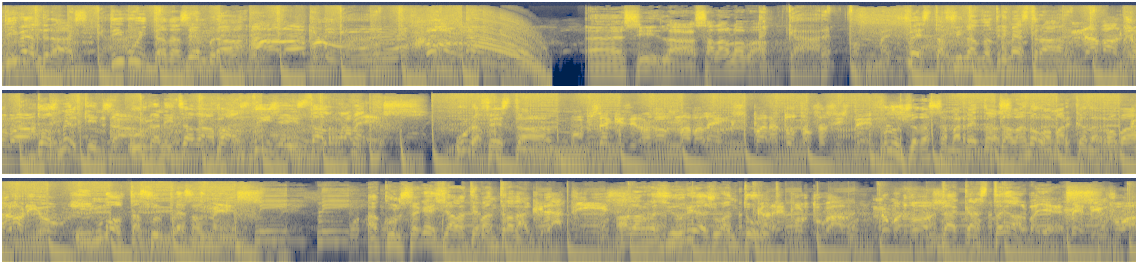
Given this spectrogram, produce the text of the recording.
Divendres, 18 de desembre, a la Eh, sí, la sala blava. Festa final de trimestre. Nadal Jove. 2015 Organitzada pels DJs del revés. Una festa amb obsequis i regals nadalencs per a tots els assistents. Pluja de samarretes de la nova marca de roba Glorious. I moltes sorpreses més. Aconsegueix ja la teva entrada gratis. a la regidoria de joventut. Carrer Portugal, número 2 de Castellà del Vallès. Més info a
